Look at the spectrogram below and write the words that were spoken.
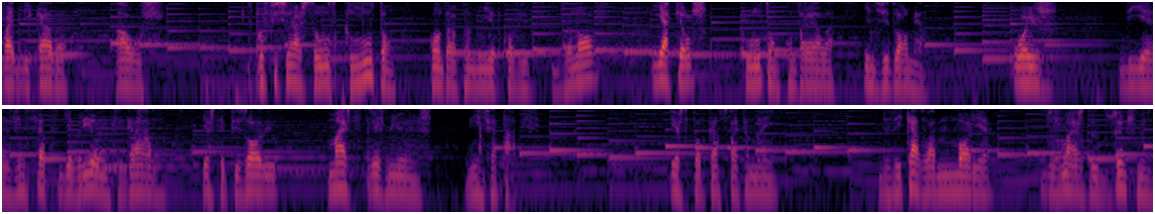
vai dedicada aos profissionais de saúde que lutam contra a pandemia de Covid-19 e àqueles que lutam contra ela individualmente. Hoje, dia 27 de abril, em que gravo este episódio, mais de 3 milhões de infectados. Este podcast vai também dedicado à memória dos mais de 200 mil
